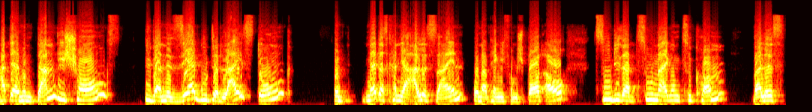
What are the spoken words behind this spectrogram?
Hat der Hund dann die Chance, über eine sehr gute Leistung, und ne, das kann ja alles sein, unabhängig vom Sport auch, zu dieser Zuneigung zu kommen, weil es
